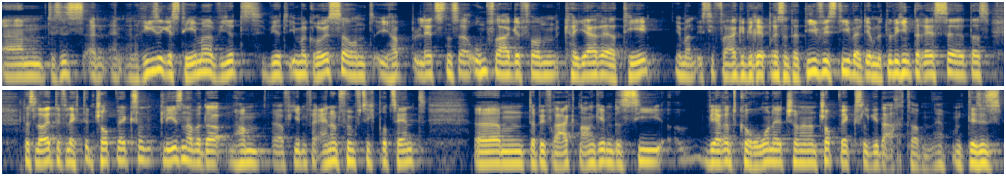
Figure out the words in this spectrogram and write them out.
Ähm, das ist ein, ein, ein, riesiges Thema, wird, wird immer größer und ich habe letztens eine Umfrage von Karriere.at. Ich meine, ist die Frage, wie repräsentativ ist die, weil die haben natürlich Interesse, dass, dass Leute vielleicht den Job wechseln, gelesen, aber da haben auf jeden Fall 51 Prozent ähm, der Befragten angegeben, dass sie während Corona jetzt schon an einen Jobwechsel gedacht haben. Ne? Und das ist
